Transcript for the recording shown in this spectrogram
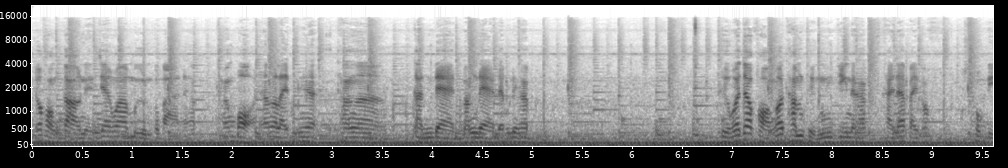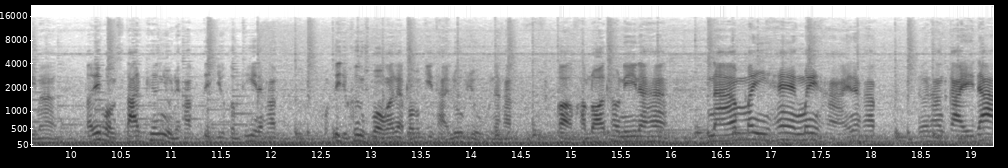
เจ้าของเก่าเนี่ยแจ้งว่าหมื่นกว่าบาทนะครับ ทั้งเบาะทั้งอะไรพวกนี้ทั้งกันแดดบังแดดอะไรพวกนี้ครับ ถือว่าเจ้าของก็ทำถึงจริงๆนะครับ ใครได้ไปก็โชคดีมาก ตอนนี้ผมสตาร์ทเครื่องอยู่นะครับ ติดอยู่กับที่นะครับ ผมติดอยู่ครึ่งชั่วโมงแล้วเนี่ยเพราะเมื่อกี้ถ่ายรูปอยู่นะครับ ก็ความร้อนเท่านี้นะฮะ น้ำไม่แห้งไม่หายนะครับ เดินทางไกลได้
